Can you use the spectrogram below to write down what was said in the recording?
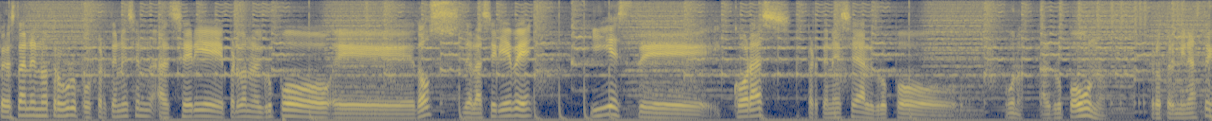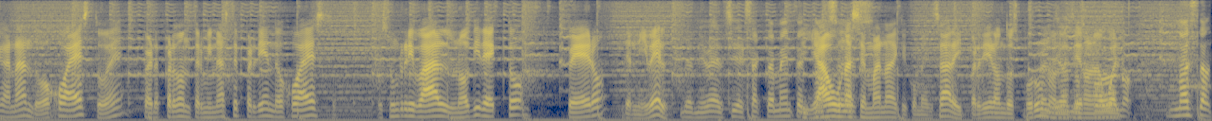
pero están en otro grupo, pertenecen al serie, perdón, al grupo 2 de la serie B y este Coras pertenece al grupo 1, al grupo 1, pero terminaste ganando, ojo a esto, eh. Per- perdón, terminaste perdiendo, ojo a esto. Es un rival no directo, pero del nivel. Del nivel, sí, exactamente. Y ya una semana de que comenzara y perdieron 2 por 1, perdieron les dieron la vuelta. uno. No está-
